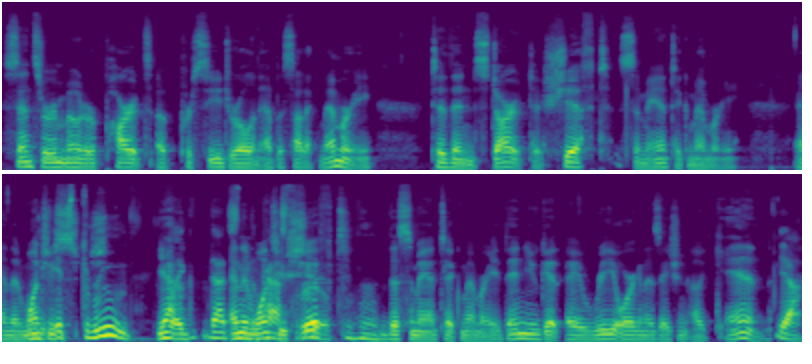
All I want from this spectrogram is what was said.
sensory motor parts of procedural and episodic memory to then start to shift semantic memory. And then once you it's through yeah. like that's and then the once you shift Mhm. the semantic memory, then you get a reorganization again. yeah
